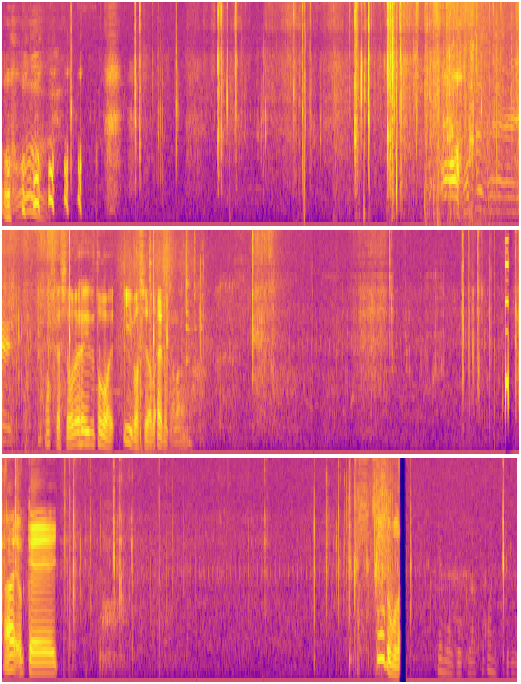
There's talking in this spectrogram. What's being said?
おお。もしかして俺がいるとこはいい場所じゃないのかな？はい、オッケー。そうでもない。でも僕はここにスリー入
